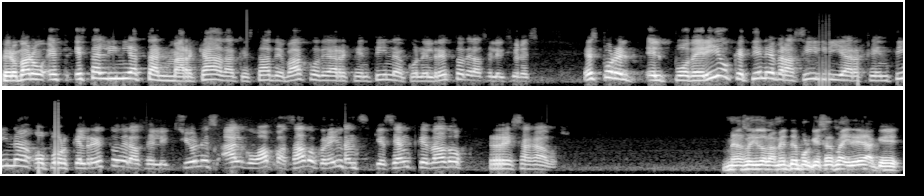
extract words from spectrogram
Pero Maru, esta línea tan marcada que está debajo de Argentina con el resto de las selecciones, ¿Es por el, poderío que tiene Brasil y Argentina o porque el resto de las elecciones algo ha pasado con ellos que se han quedado rezagados? Me has leído la mente porque esa es la idea que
